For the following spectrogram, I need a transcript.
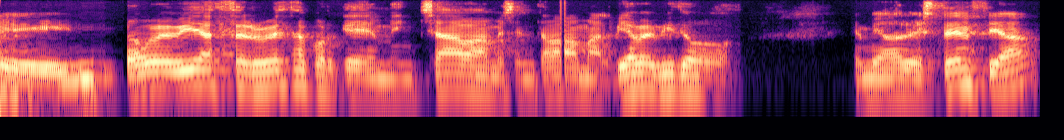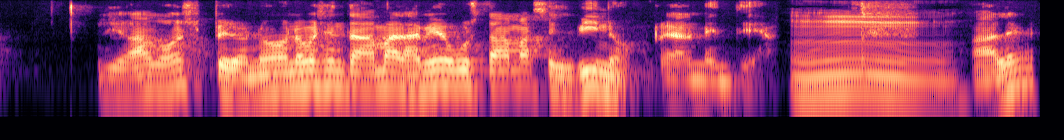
y no bebía cerveza porque me hinchaba, me sentaba mal. Había bebido en mi adolescencia, digamos, pero no, no me sentaba mal. A mí me gustaba más el vino, realmente. Mm. ¿Vale?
